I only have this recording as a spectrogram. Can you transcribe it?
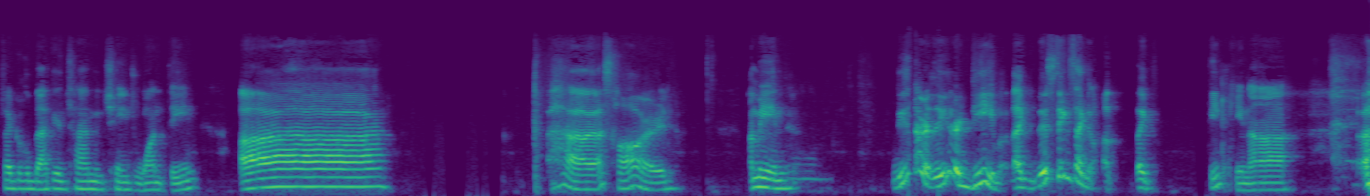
if i could go back in time and change one thing uh ah, that's hard. I mean these are these are deep. Like this thing's like uh, like thinking uh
